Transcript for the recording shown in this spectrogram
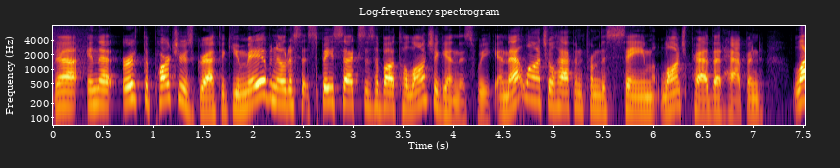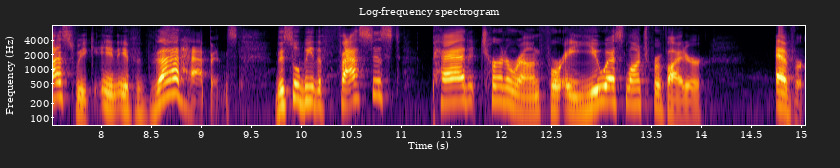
Now, in that Earth departures graphic, you may have noticed that SpaceX is about to launch again this week, and that launch will happen from the same launch pad that happened last week. And if that happens, this will be the fastest pad turnaround for a U.S. launch provider ever.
